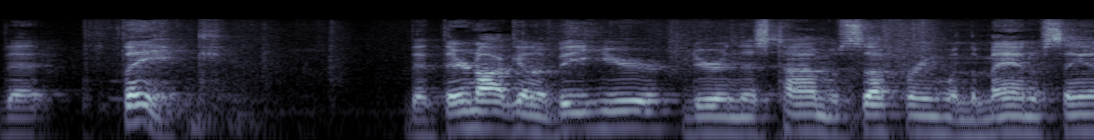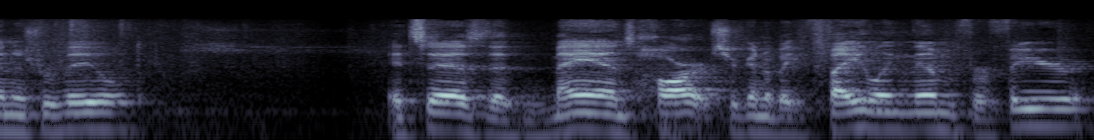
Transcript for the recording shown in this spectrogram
that think that they're not going to be here during this time of suffering when the man of sin is revealed. It says that man's hearts are going to be failing them for fear.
